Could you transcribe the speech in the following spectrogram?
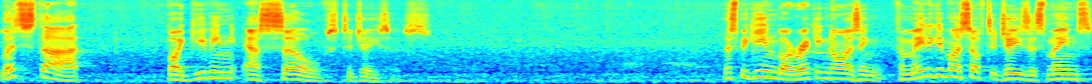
Let's start by giving ourselves to Jesus. Let's begin by recognizing for me to give myself to Jesus means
